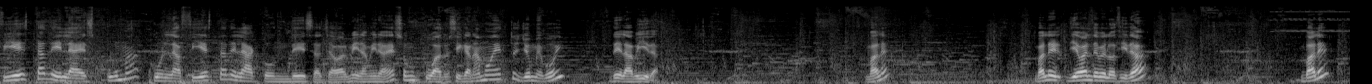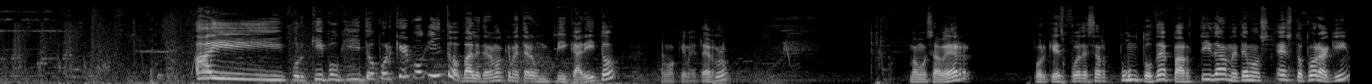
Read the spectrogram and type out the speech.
Fiesta de la espuma con la fiesta de la condesa, chaval. Mira, mira, ¿eh? son cuatro. Si ganamos esto, yo me voy de la vida. ¿Vale? ¿Vale? Lleva el de velocidad. ¿Vale? ¡Ay! ¿Por qué poquito? ¿Por qué poquito? Vale, tenemos que meter un picarito. Tenemos que meterlo. Vamos a ver Porque puede ser punto de partida. Metemos esto por aquí.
